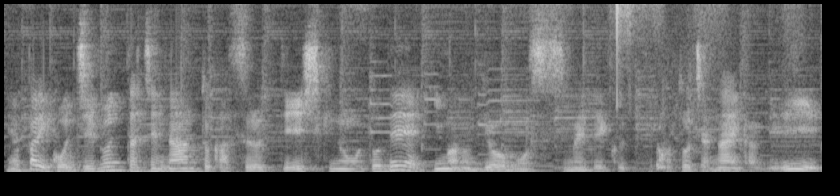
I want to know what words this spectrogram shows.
やっぱりこう自分たちで何とかするっていう意識のもとで今の業務を進めていくってことじゃない限り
